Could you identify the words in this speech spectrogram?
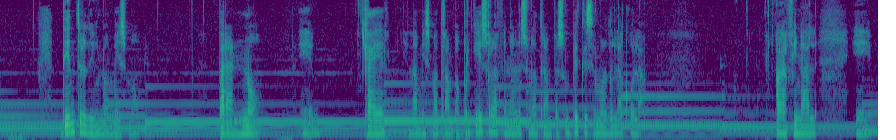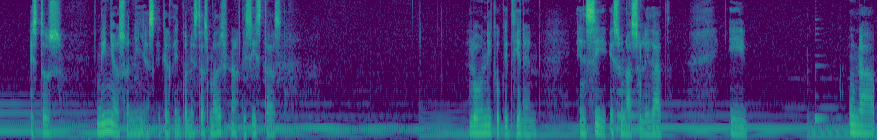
dentro de uno mismo para no eh, caer en la misma trampa, porque eso al final es una trampa, es un pez que se muerde la cola. Al final, eh, estos niños o niñas que crecen con estas madres narcisistas, lo único que tienen en sí es una soledad y una,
